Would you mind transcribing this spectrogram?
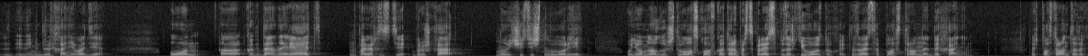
именно дыхание в воде. Он, а, когда ныряет на поверхности брюшка, ну и частично в груди, у него много что волосков, в котором прицепляются пузырьки воздуха. Это называется пластронное дыхание. То есть пластрон — это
